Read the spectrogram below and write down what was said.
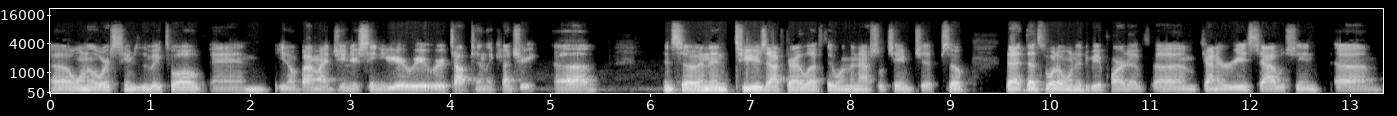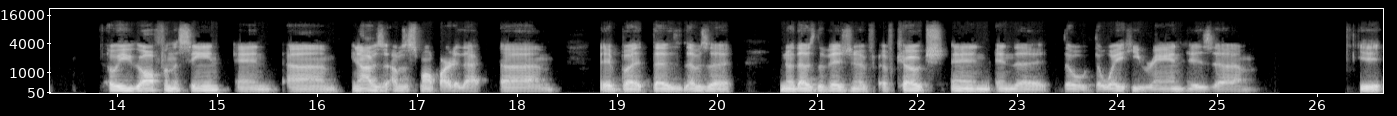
uh, one of the worst teams in the Big Twelve, and you know, by my junior senior year, we, we were top ten in the country. Um, and so, and then two years after I left, they won the national championship. So that that's what I wanted to be a part of, um, kind of reestablishing um, OU golf on the scene. And um, you know, I was I was a small part of that, um, it, but that, that was a you know that was the vision of, of coach and and the the the way he ran his um, he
